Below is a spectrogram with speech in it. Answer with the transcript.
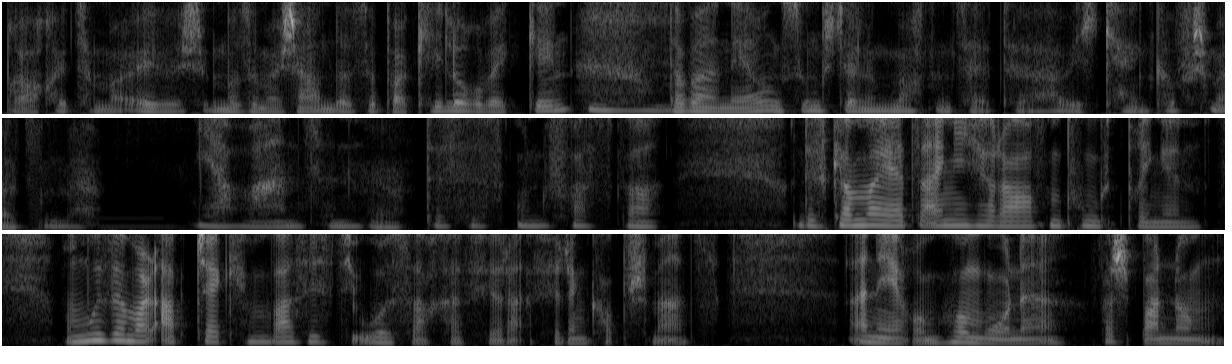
brauche jetzt einmal, ich muss einmal schauen, dass ein paar Kilo weggehen. Mhm. Da habe eine Ernährungsumstellung gemacht und seitdem habe ich keine Kopfschmerzen mehr. Ja, Wahnsinn. Ja. Das ist unfassbar. Und das können wir jetzt eigentlich auch auf den Punkt bringen. Man muss ja mal abchecken, was ist die Ursache für, für den Kopfschmerz. Ernährung, Hormone, Verspannung.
